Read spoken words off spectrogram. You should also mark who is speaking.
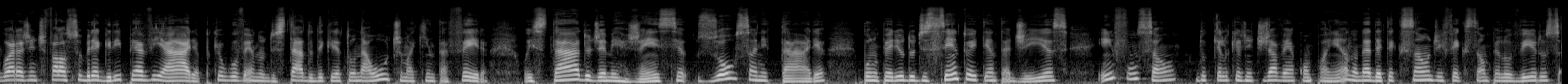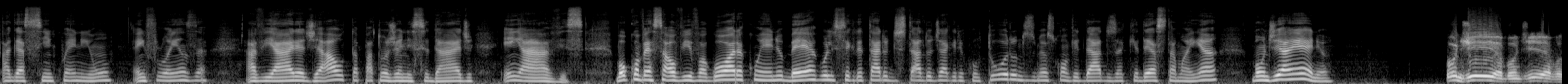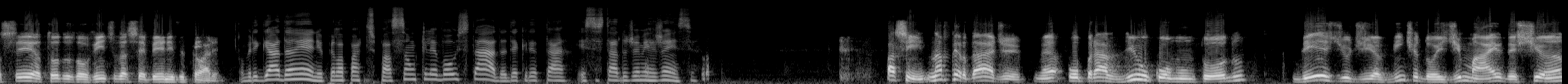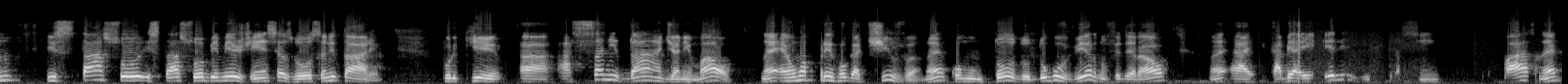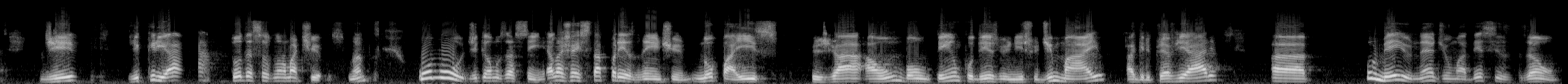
Speaker 1: Agora a gente fala sobre a gripe aviária, porque o governo do estado decretou na última quinta-feira o estado de emergência zoossanitária por um período de 180 dias, em função do que a gente já vem acompanhando, né? Detecção de infecção pelo vírus H5N1, a influenza aviária de alta patogenicidade em aves. Vou conversar ao vivo agora com Enio Bergoli, secretário de Estado de Agricultura, um dos meus convidados aqui desta manhã. Bom dia, Enio.
Speaker 2: Bom dia, bom dia a você, a todos os ouvintes da CBN Vitória.
Speaker 1: Obrigada, Enio, pela participação que levou o Estado a decretar esse estado de emergência.
Speaker 2: Assim, na verdade, né, o Brasil como um todo, desde o dia 22 de maio deste ano, está, so, está sob emergência zoossanitária, porque a, a sanidade animal né, é uma prerrogativa, né, como um todo, do governo federal, né, cabe a ele, assim, faz, né, de, de criar todas essas normativas. Né? Como, digamos assim, ela já está presente no país já há um bom tempo, desde o início de maio, a gripe aviária, ah, por meio né, de uma decisão,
